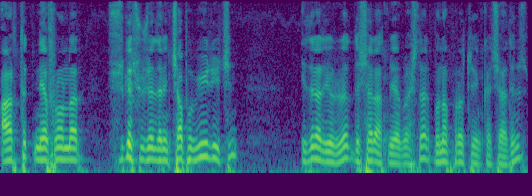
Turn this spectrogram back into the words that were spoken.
artık nefronlar süzgeç hücrelerin çapı büyüdüğü için idrar yoluyla dışarı atmaya başlar. Buna protein kaçağı denir.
